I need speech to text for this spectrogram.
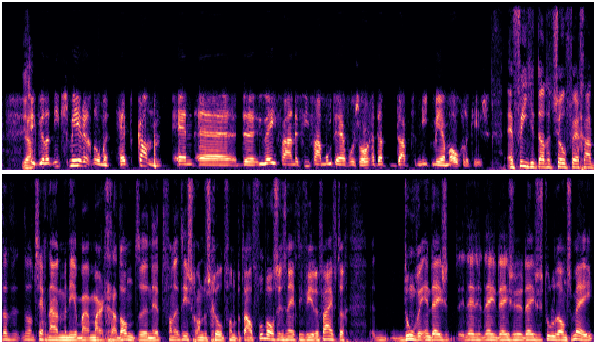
ja. ik wil het niet smerig noemen. Het kan. En uh, de UEFA en de FIFA moeten ervoor zorgen dat dat niet meer mogelijk is. En vind je dat het zo ver gaat, dat, dat zegt nou meneer Margradant uh, net, van het is gewoon de schuld van het betaald voetbal sinds 1954. Doen we in deze, deze, deze, deze stoelendans mee.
